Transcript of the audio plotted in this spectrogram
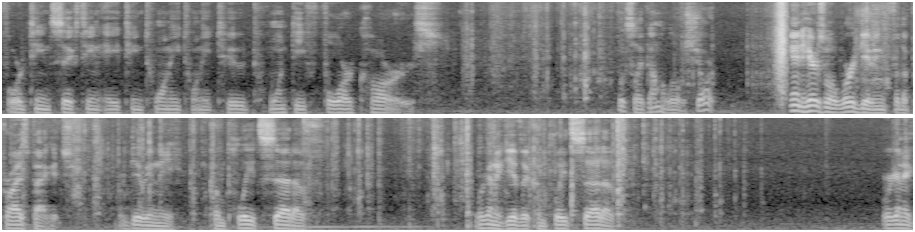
14, 16, 18, 20, 22, 24 cars. Looks like I'm a little short. And here's what we're giving for the prize package. We're giving the complete set of, we're going to give the complete set of, we're going to,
